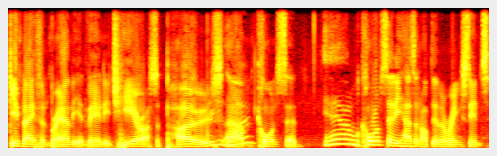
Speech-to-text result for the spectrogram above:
give Nathan Brown the advantage here, I suppose. Um, Corn said yeah, well, Corn said he hasn't hopped in the ring since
